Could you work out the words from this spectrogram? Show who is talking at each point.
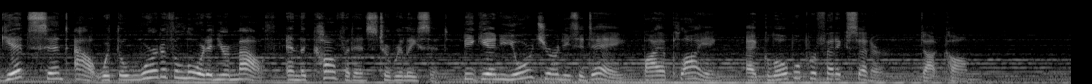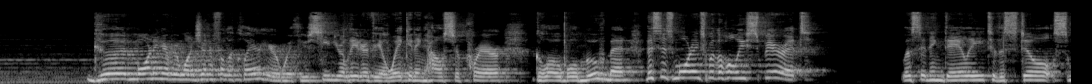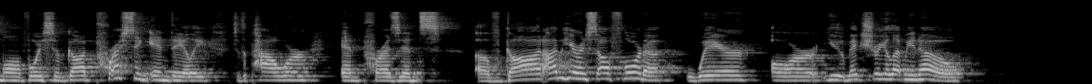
Speaker 1: Get sent out with the word of the Lord in your mouth and the confidence to release it. Begin your journey today by applying at globalpropheticcenter.com. Good morning, everyone. Jennifer LeClaire here with you, Senior Leader of the Awakening House of Prayer Global Movement. This is Mornings with the Holy Spirit. Listening daily to the still small voice of God, pressing in daily to the power and presence of God. I'm here in South Florida. Where are you? Make sure you let me know.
